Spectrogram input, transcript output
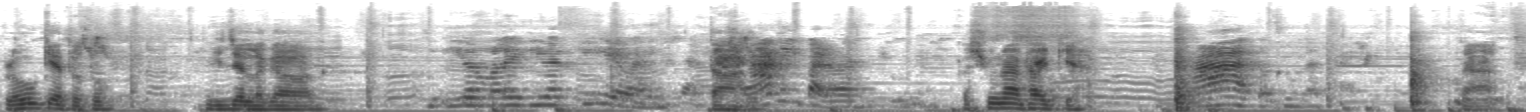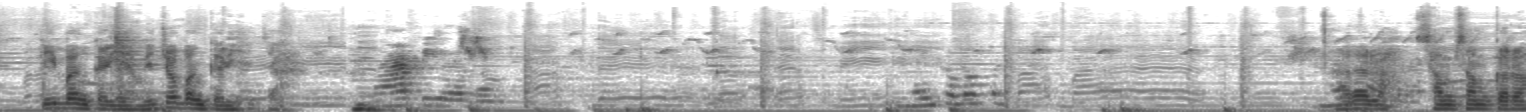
પ્રભુ કહેતો હતો ગીઝર લગાવવા. કશું ના થાય ક્યાં? ના ટી બંધ કરીએ અમે. ચો બંધ કરીએ ચા અરે લો સમ સમ કરો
